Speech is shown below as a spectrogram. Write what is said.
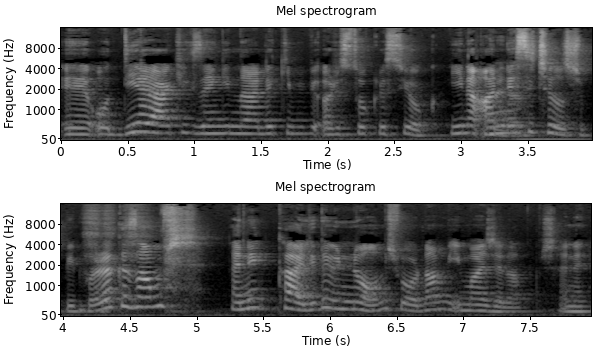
e, o diğer erkek zenginlerdeki gibi bir aristokrasi yok. Yine annesi çalışıp bir para kazanmış. Hani Kylie de ünlü olmuş ve oradan bir imaj yaratmış. Hani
